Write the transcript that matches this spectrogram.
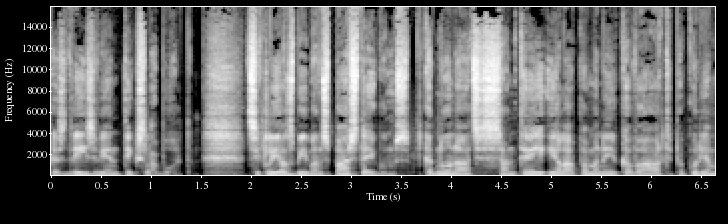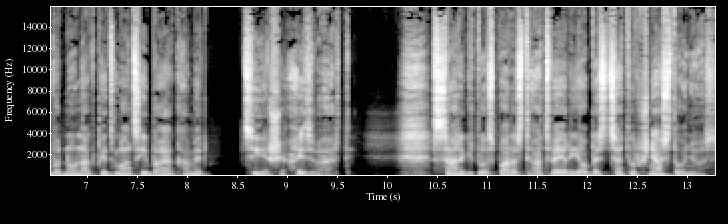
kas drīz vien tiks labota. Cik liels bija mans pārsteigums, kad nonācis Santeja ielā, pamanīju, ka vārti, pa kuriem var nonākt līdz mācību ēkām, ir cieši aizvērti. Sargi tos parasti atvēra jau bez ceturkšņa astoņos.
